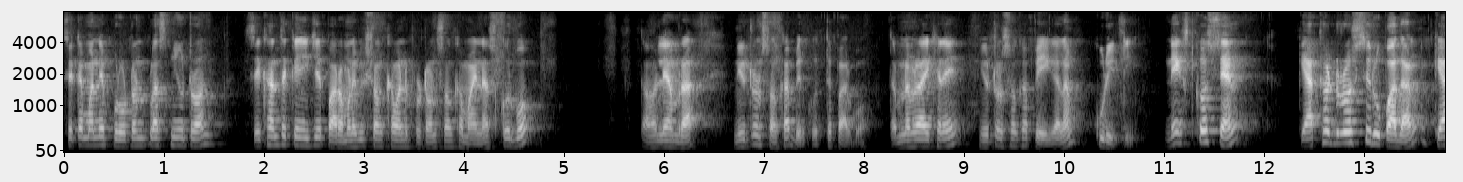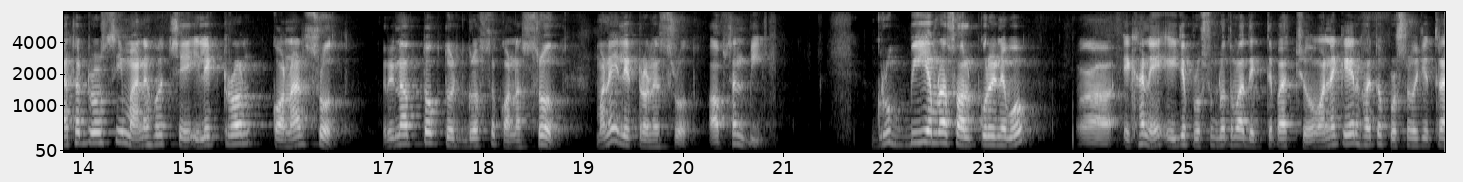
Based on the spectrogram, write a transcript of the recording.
সেটা মানে প্রোটন প্লাস নিউট্রন, সেখান থেকে নিচে পারমাণবিক সংখ্যা মানে প্রোটন সংখ্যা মাইনাস করব, তাহলে আমরা নিউট্রন সংখ্যা বের করতে পারব। তার মানে আমরা এখানে নিউট্রন সংখ্যা পেয়ে গেলাম কুড়িটি। নেক্সট কোশ্চেন ক্যাথোড উপাদান ক্যাথোড মানে হচ্ছে ইলেকট্রন কণার স্রোত, ঋণাত্মক তড়িৎগ্রস্ত কণার স্রোত মানে ইলেকট্রনের স্রোত অপশান বি গ্রুপ বি আমরা সলভ করে নেব এখানে এই যে প্রশ্নগুলো তোমরা দেখতে পাচ্ছ, অনেকের হয়তো প্রশ্নবিচিত্রা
